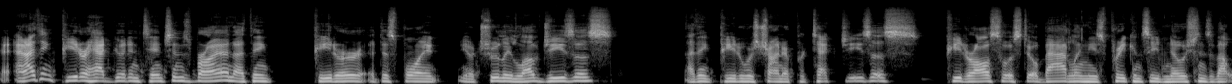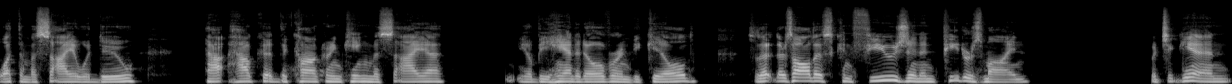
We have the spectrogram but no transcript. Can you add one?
And I think Peter had good intentions, Brian. I think Peter, at this point, you know, truly loved Jesus. I think Peter was trying to protect Jesus. Peter also is still battling these preconceived notions about what the Messiah would do. How how could the conquering king Messiah, you know, be handed over and be killed? So there's all this confusion in Peter's mind which again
